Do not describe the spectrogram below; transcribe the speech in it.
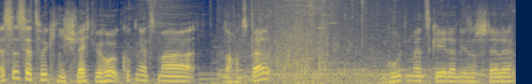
Es ist jetzt wirklich nicht schlecht. Wir gucken jetzt mal noch ein Spell. Einen guten, wenn es geht, an dieser Stelle.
